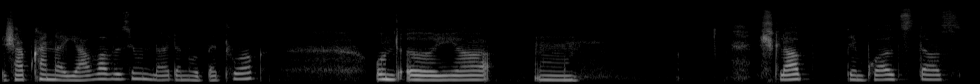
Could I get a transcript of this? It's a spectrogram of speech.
ich habe keine Java Vision, leider nur Bedrock. Und äh, ja, mh, mm, glaube, den Brawl Stars,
